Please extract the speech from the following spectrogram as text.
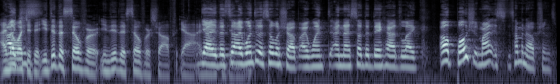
I know I what just- you did. You did the silver. You did the silver shop. Yeah. I yeah, that's. I went to the silver shop. I went and I saw that they had like oh potion, mine stamina options.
